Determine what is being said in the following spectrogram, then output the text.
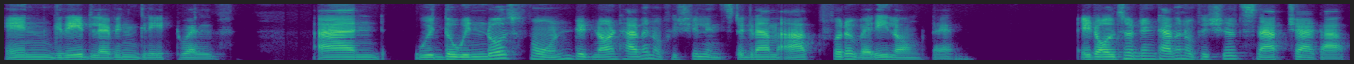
in grade 11, grade 12. And with the Windows phone did not have an official Instagram app for a very long time. It also didn't have an official Snapchat app.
